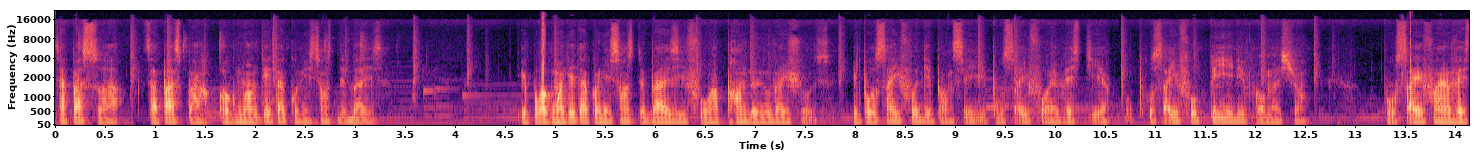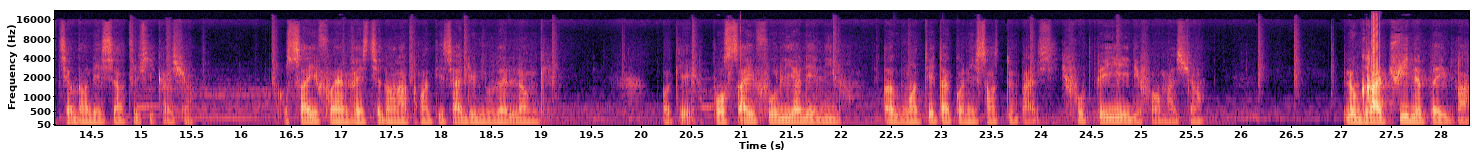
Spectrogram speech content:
Ça passe, ça passe par augmenter ta connaissance de base. Et pour augmenter ta connaissance de base, il faut apprendre de nouvelles choses. Et pour ça, il faut dépenser. Et pour ça, il faut investir. Pour, ça, il faut payer des formations. Pour ça, il faut investir dans des certifications. Pour ça, il faut investir dans l'apprentissage d'une nouvelle langue. Ok. Pour ça, il faut lire des livres, augmenter ta connaissance de base. Il faut payer des formations. Le gratuit ne paye pas.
